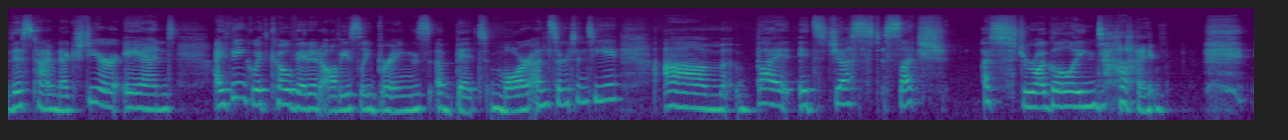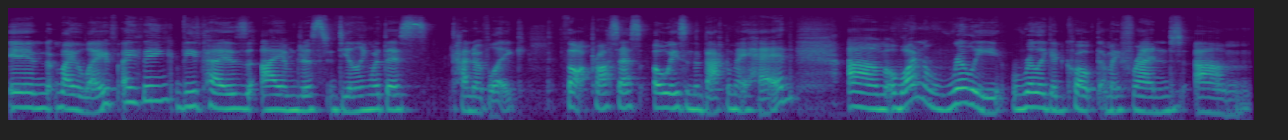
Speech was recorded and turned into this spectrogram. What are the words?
this time next year? And I think with COVID, it obviously brings a bit more uncertainty, um, but it's just such a struggling time in my life, I think, because I am just dealing with this kind of like thought process always in the back of my head. Um, one really, really good quote that my friend um,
